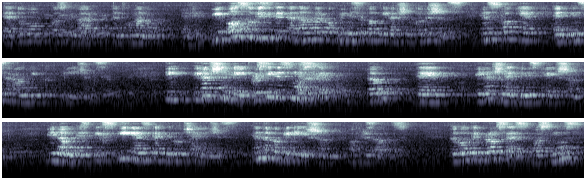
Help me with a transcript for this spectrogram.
Tetovo, Gostivar, and Kumanovo. We also visited a number of municipal election commissions in And in surrounding regions. The election day proceeded smoothly, though the election administration, we noticed, experienced technical challenges in the publication of results. The voting process was smooth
